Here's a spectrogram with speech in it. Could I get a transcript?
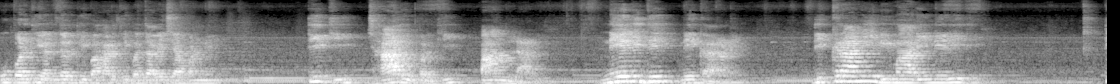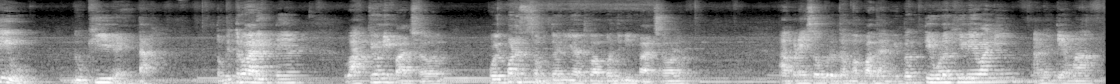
ઉપરથી, અંદરથી, બહારથી બતાવે છે આપણને. તીથી ઝાડ ઉપરથી પાન લાવી. ને લીધે, ને કારણે. દીકરાની બીમારીને લીધે તેઓ દુખી રહેતા. તો મિત્રો, આ રીતે વાક્યોની પાછળ કોઈ પણ શબ્દની અથવા પદની પાછળ, આપણે સૌપ્રથમ અપાદાન વિભક્તિ ઓળખી લેવાની અને તેમાં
